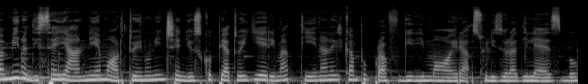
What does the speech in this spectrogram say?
Bambino di 6 anni è morto in un incendio scoppiato ieri mattina nel campo profughi di Moira, sull'isola di Lesbo.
